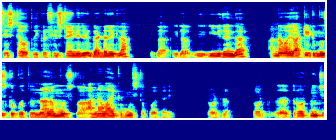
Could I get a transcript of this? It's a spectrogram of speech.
సిస్ట్ అవుతుంది. ఇక్కడ సిస్ట్ అయినది గడ్డలు ఇట్లా ఇట్లా ఇట్లా ఈ విధంగా అన్నవాహిక అటు ఇటు మూసుకుపోతుంది నాళం మూసుకో అన్నవాయికి మూసుకుపోతుంది త్రోట్లో త్రోట్ త్రోట్ నుంచి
